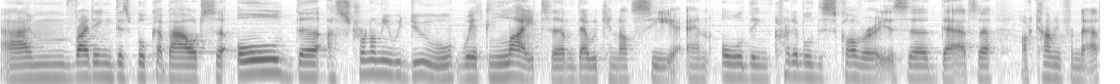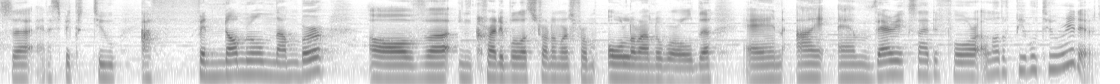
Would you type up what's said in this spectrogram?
I'm writing this book about all the astronomy we do with light um, that we cannot see and all the incredible discoveries uh, that uh, are coming from that. Uh, and I speak to a phenomenal number of uh, incredible astronomers from all around the world. And I am very excited for a lot of people to read it.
